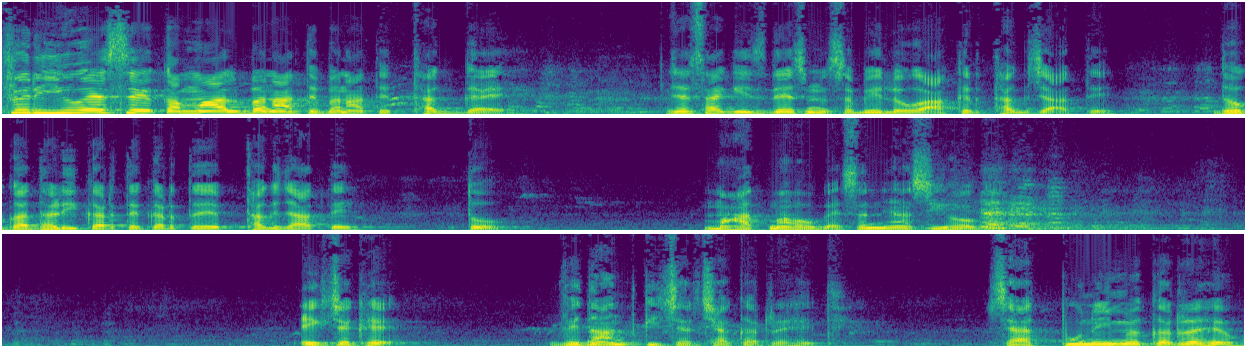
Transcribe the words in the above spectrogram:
फिर यूएसए का माल बनाते बनाते थक गए। जैसा कि इस देश में सभी लोग आखिर थक जाते। धोखाधड़ी करते करते थक जाते तो महात्मा हो गए, सन्यासी हो गए। एक जगह वेदांत की चर्चा कर रहे थे। शायद पुणे में कर रहे हो।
